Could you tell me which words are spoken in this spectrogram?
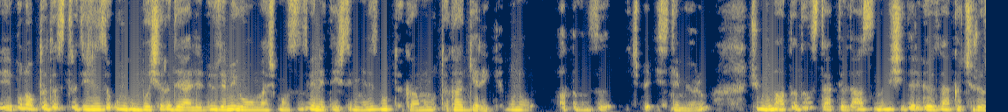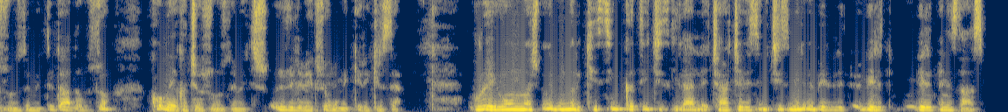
E, bu noktada stratejinize uygun başarı değerlerinin üzerine yoğunlaşmalısınız ve netleştirmeniz mutlaka ama mutlaka gerekli. Bunu atlamanızı hiç istemiyorum. Çünkü bunu atladığınız takdirde aslında bir şeyleri gözden kaçırıyorsunuz demektir. Daha doğrusu kolaya kaçıyorsunuz demektir. Üzülerek söylemek gerekirse. Buraya yoğunlaşmalı bunları kesin katı çizgilerle çerçevesini çizmeli ve belirt, belirt, belirtmeniz lazım.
